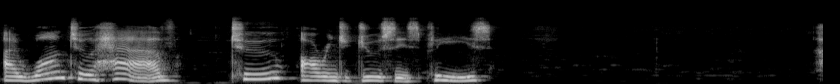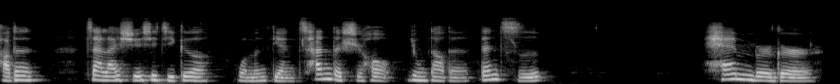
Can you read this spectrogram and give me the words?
I want to have two orange juices, please. 好的，再来学习几个我们点餐的时候用到的单词。 hamburger,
